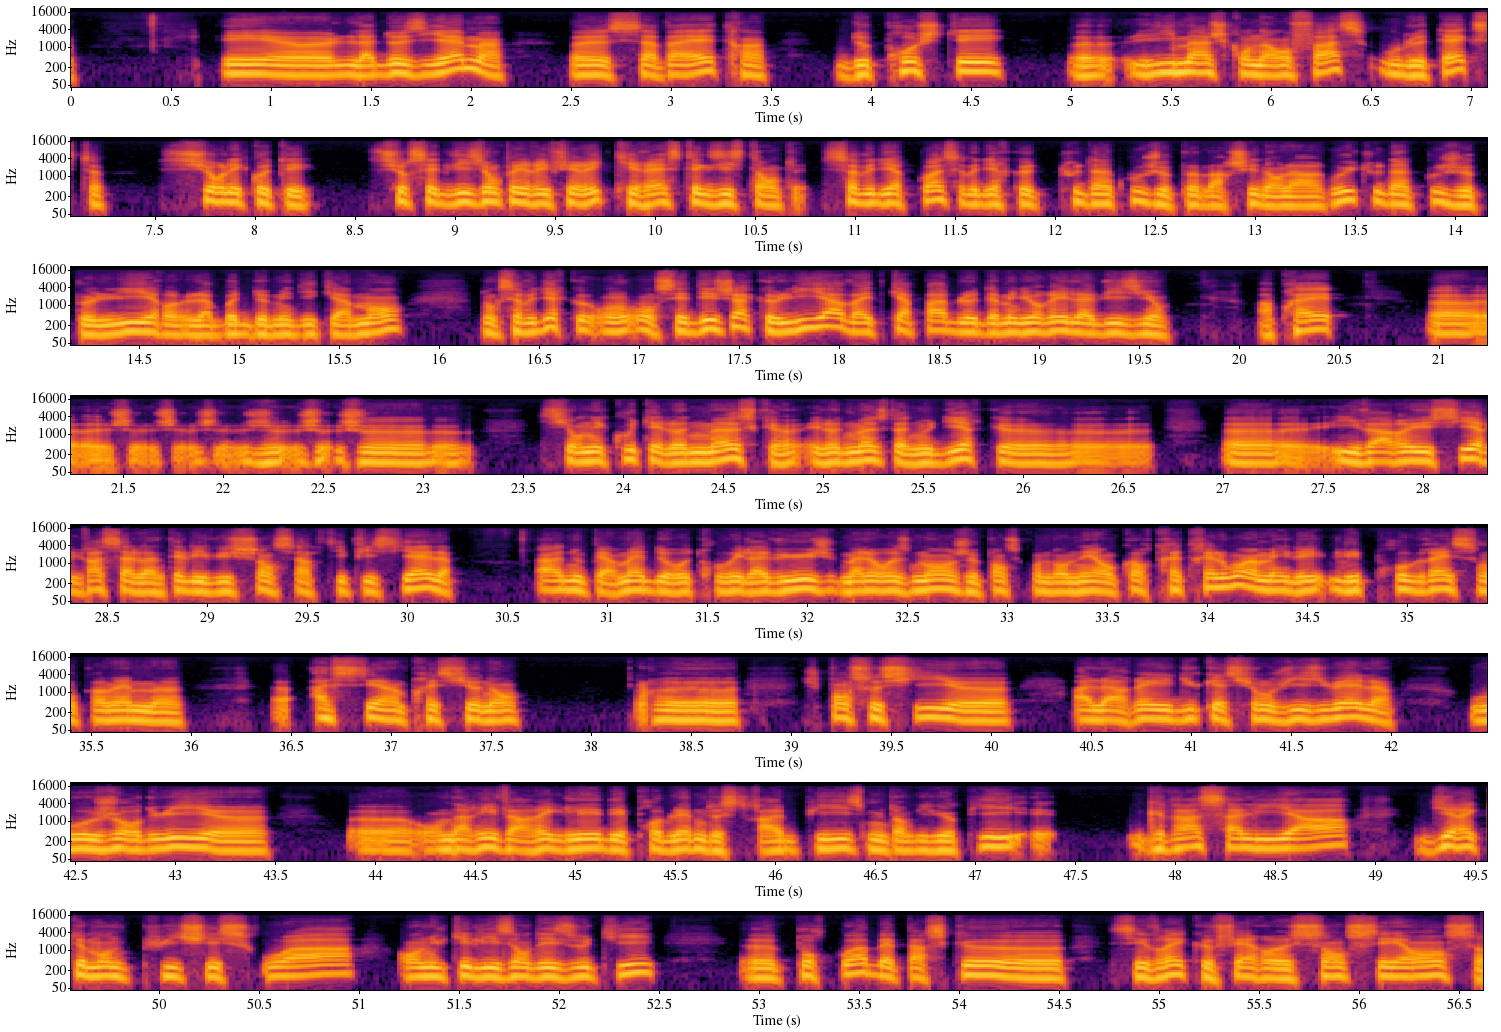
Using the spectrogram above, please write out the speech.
Et euh, la deuxième, euh, ça va être de projeter euh, l'image qu'on a en face ou le texte sur les côtés, sur cette vision périphérique qui reste existante. Ça veut dire quoi? Ça veut dire que tout d'un coup, je peux marcher dans la rue, tout d'un coup, je peux lire la boîte de médicaments. Donc, ça veut dire qu'on sait déjà que l'IA va être capable d'améliorer la vision. Après, euh, si on écoute Elon Musk, Elon Musk va nous dire que euh, il va réussir, grâce à l'intelligence artificielle, à nous permettre de retrouver la vue. Malheureusement, je pense qu'on en est encore très très loin, mais les, progrès sont quand même euh, assez impressionnants. je pense aussi à la rééducation visuelle, où aujourd'hui, on arrive à régler des problèmes de strabisme, d'ambliopie, grâce à l'IA, directement depuis chez soi, en utilisant des outils. pourquoi? Ben Parce que c'est vrai que faire 100 séances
